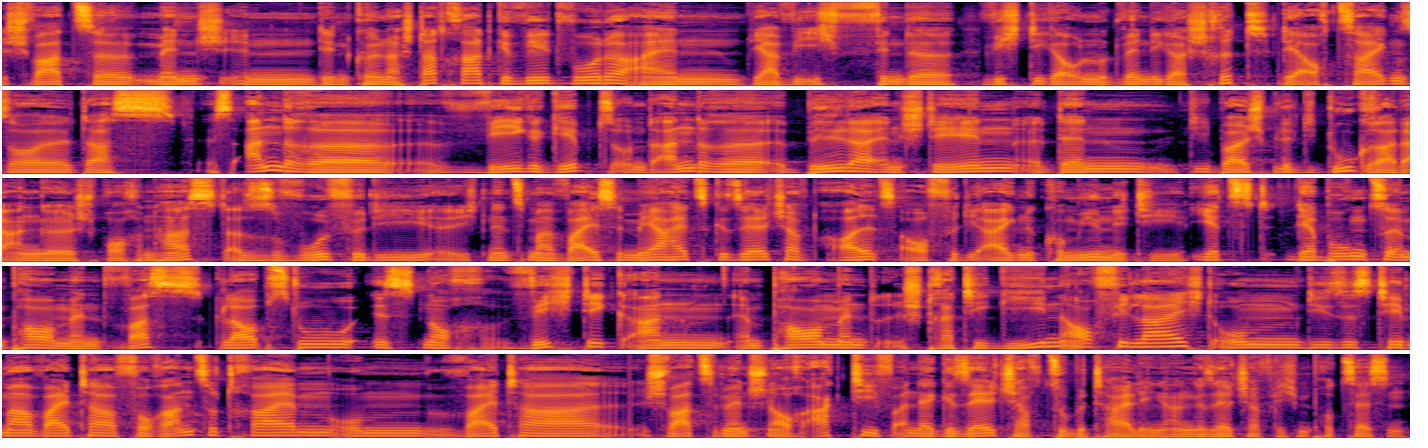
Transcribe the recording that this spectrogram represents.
schwarze Mensch in den Kölner Stadtrat gewählt wurde. Ein, ja, wie ich finde, wichtiger und notwendiger Schritt, der auch zeigen soll, dass es andere Wege gibt und andere Bilder entstehen, denn die Beispiele, die du gerade angesprochen hast, hast, also sowohl für die, ich nenne es mal weiße Mehrheitsgesellschaft, als auch für die eigene Community. Jetzt der Bogen zu Empowerment. Was glaubst du, ist noch wichtig an Empowerment-Strategien auch vielleicht, um dieses Thema weiter voranzutreiben, um weiter schwarze Menschen auch aktiv an der Gesellschaft zu beteiligen, an gesellschaftlichen Prozessen?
